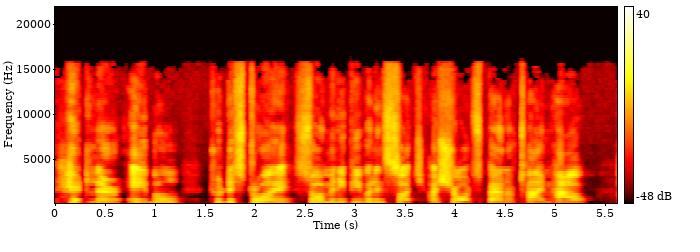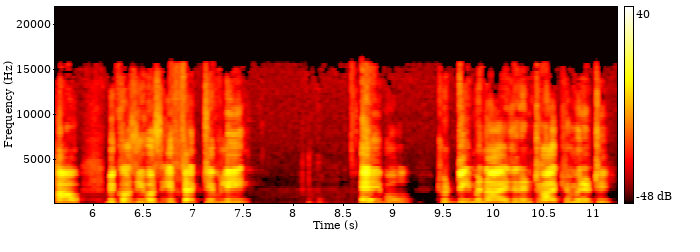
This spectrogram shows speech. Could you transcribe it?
Hitler able to destroy so many people in such a short span of time? How? How? Because he was effectively able to demonize an entire community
